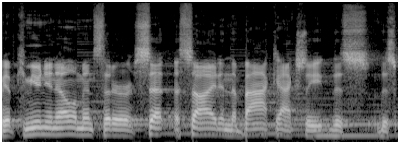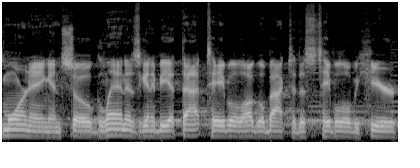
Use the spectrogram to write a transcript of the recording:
We have communion elements that are set aside in the back actually this, this morning. And so Glenn is going to be at that table. I'll go back to this table over here.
